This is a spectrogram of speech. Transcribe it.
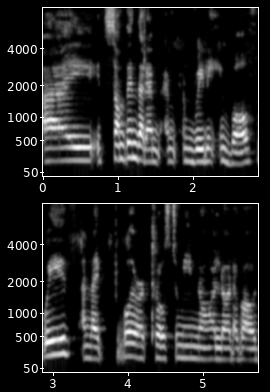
I it's something that I'm, I'm, I'm really involved with and like people that are close to me know a lot about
